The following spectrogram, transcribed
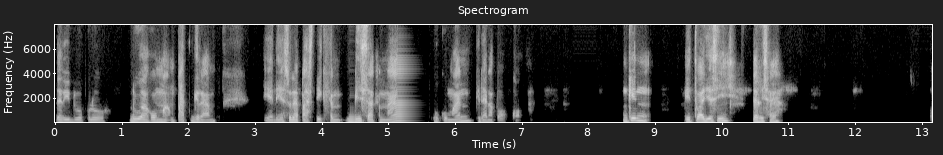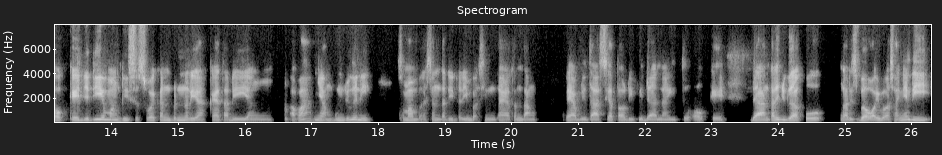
dari 22,4 gram, ya dia sudah pasti kan bisa kena hukuman pidana pokok. Mungkin itu aja sih dari saya. Oke, jadi emang disesuaikan bener ya, kayak tadi yang apa nyambung juga nih sama bahasan tadi dari Mbak Sinta ya tentang rehabilitasi atau dipidana itu. Oke, dan tadi juga aku garis bawahi bahwasanya di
